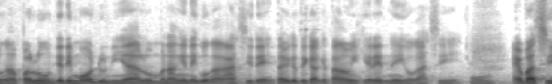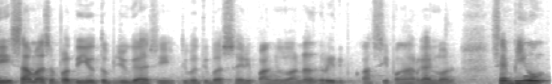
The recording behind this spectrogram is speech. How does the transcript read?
Lu ngapa lu? Jadi mau dunia lu menangin nih gue nggak kasih deh. Tapi ketika kita mikirin nih gue kasih. Iya. hebat sih sama seperti YouTube juga sih. Tiba-tiba saya dipanggil luar negeri dikasih penghargaan luar saya bingung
